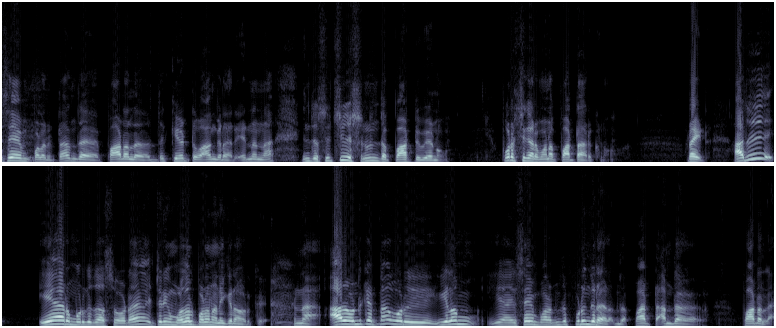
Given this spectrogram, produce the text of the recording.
இசையமைப்பாளர்கிட்ட அந்த பாடலை வந்து கேட்டு வாங்குறாரு. என்னென்னா இந்த சுச்சுவேஷனில் இந்த பாட்டு வேணும். புரட்சிகரமான பாட்டாக இருக்கணும். ரைட் அது ஏஆர் முருகதாஸோட இத்தனைக்கும் முதல் படம் நினைக்கிறேன் அவருக்கு. என்ன? அதை வந்து கேட்டால் ஒரு இளம் இசையமைப்பாளர் வந்து பிடுங்குறாரு அந்த பாட்டு அந்த பாடலை.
